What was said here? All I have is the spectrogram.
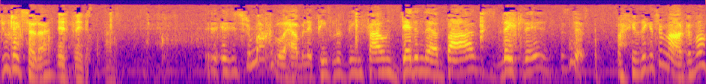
Do you take soda? Yes, please. It's remarkable how many people have been found dead in their baths lately, isn't it? You think it's remarkable?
